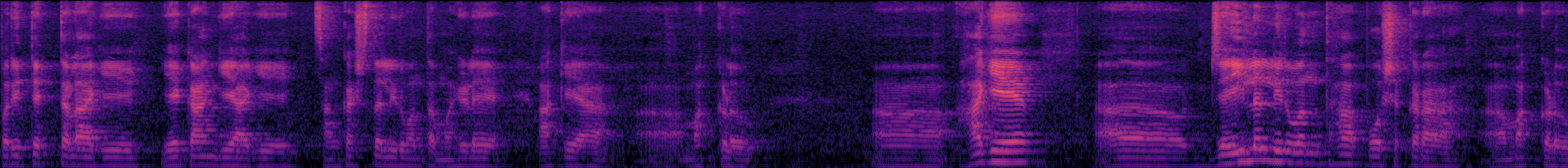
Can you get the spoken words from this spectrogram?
ಪರಿತ್ಯಕ್ತಳಾಗಿ, ಏಕಾಂಗಿಯಾಗಿ ಸಂಕಷ್ಟದಲ್ಲಿರುವಂಥ ಮಹಿಳೆ, ಆಕೆಯ ಮಕ್ಕಳು. ಹಾಗೆಯೇ ಜೈಲಲ್ಲಿರುವಂತಹ ಪೋಷಕರ ಮಕ್ಕಳು.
